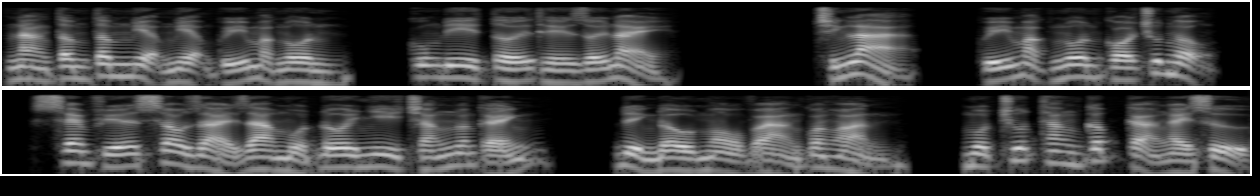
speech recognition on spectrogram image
nàng tâm tâm niệm niệm quý mặc nôn, cũng đi tới thế giới này. Chính là, quý mặc nôn có chút ngộng, xem phía sau dài ra một đôi nhi trắng loan cánh, đỉnh đầu màu vàng quang hoàn, một chút thăng cấp cả ngày sử,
